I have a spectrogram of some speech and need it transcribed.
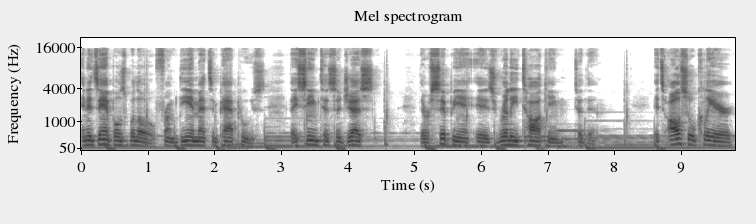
in examples below from DMX and Papoose, they seem to suggest the recipient is really talking to them. It's also clear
